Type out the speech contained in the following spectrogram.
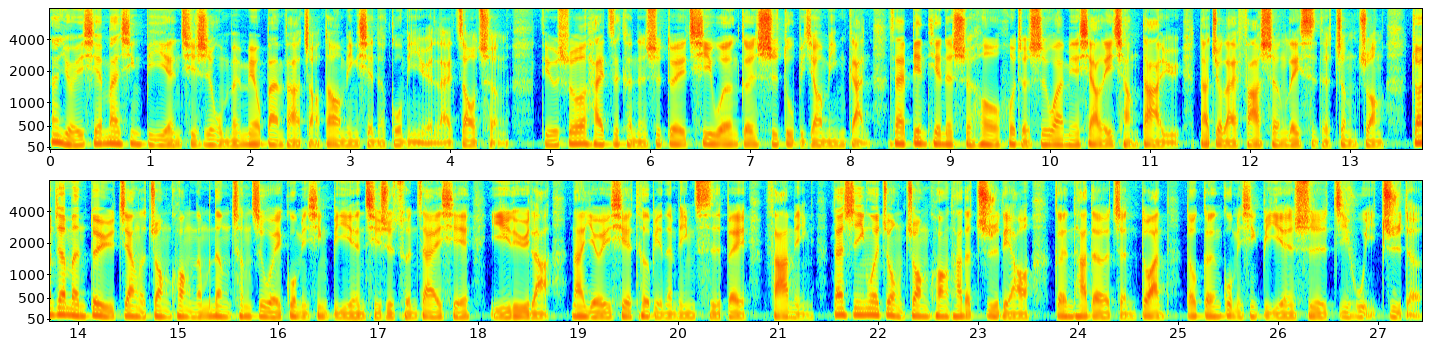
那有一些慢性鼻炎，其实我们没有办法找到明显的过敏源来造成。比如说，孩子可能是对气温跟湿度比较敏感，在变天的时候，或者是外面下了一场大雨，那就来发生类似的症状。专家们对于这样的状况能不能称之为过敏性鼻炎，其实存在一些疑虑啦。那也有一些特别的名词被发明，但是因为这种状况，它的治疗跟它的诊断都跟过敏性鼻炎是几乎一致的，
